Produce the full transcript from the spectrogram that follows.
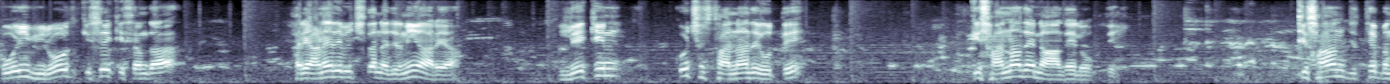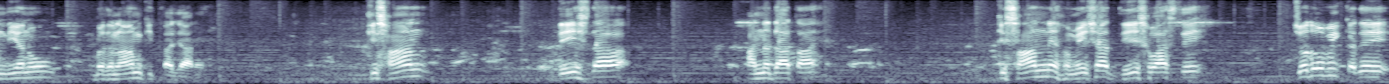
ਕੋਈ ਵਿਰੋਧ ਕਿਸੇ ਕਿਸਮ ਦਾ ਹਰਿਆਣੇ ਦੇ ਵਿੱਚ ਤਾਂ ਨਜ਼ਰ ਨਹੀਂ ਆ ਰਿਹਾ। ਲੇਕਿਨ ਕੁਝ ਸਥਾਨਾਂ ਦੇ ਉੱਤੇ ਕਿਸਾਨਾਂ ਦੇ ਨਾਂ ਦੇ ਲੋਕ ਤੇ ਕਿਸਾਨ ਜਥੇਬੰਦੀਆਂ ਨੂੰ ਬਦਨਾਮ ਕੀਤਾ ਜਾ ਰਿਹਾ। ਕਿਸਾਨ ਦੇਸ਼ ਦਾ ਅੰਨਦਾਤਾ ਹੈ। ਕਿਸਾਨ ਨੇ ਹਮੇਸ਼ਾ ਦੇਸ਼ ਵਾਸਤੇ ਜਦੋਂ ਵੀ ਕਦੇ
